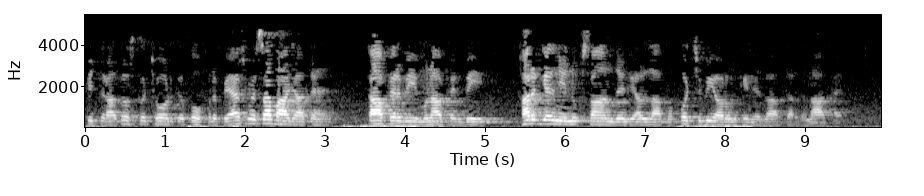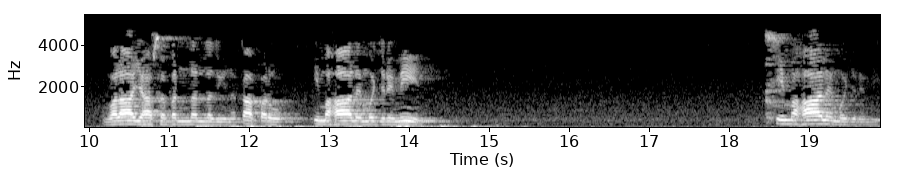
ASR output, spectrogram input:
فطرہ تو اس کو چھوڑ کے کفر پہ اس میں سب آ جاتے ہیں، کافر بھی، منافق بھی ہر کے نہیں نقصان دیں گے، اللہ کو کچھ بھی اور ان کے لیے ذات دردناک ہے۔ ولا یا سبن الدین کا کرو امہال مجرمین امہال مجرمین۔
